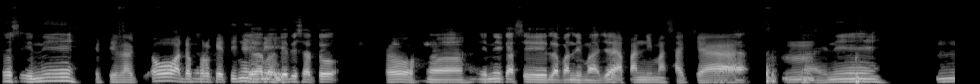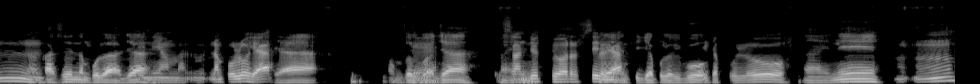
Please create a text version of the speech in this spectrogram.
Terus ini gede lagi. Oh, ada Ya. progetinya ya ini. jadi satu Oh, eh, ini kasih 85 aja. 85 saja. Ya. Hmm. Nah, ini Hmm. kasih 60 aja. Ini yang man- 60 ya. Ya. 60 Oke. aja. Nah, lanjut dorsil ya. 30 ribu. 30. Nah, ini Mm-mm.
